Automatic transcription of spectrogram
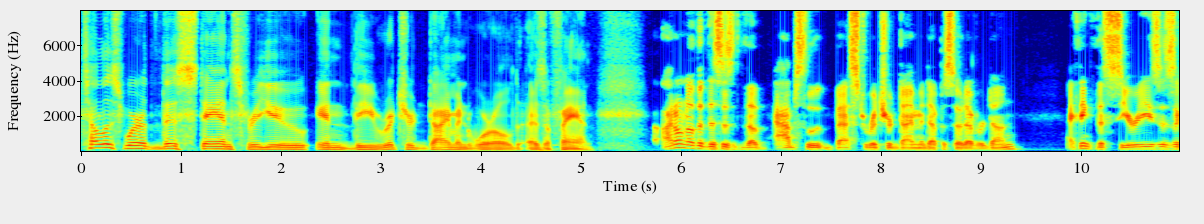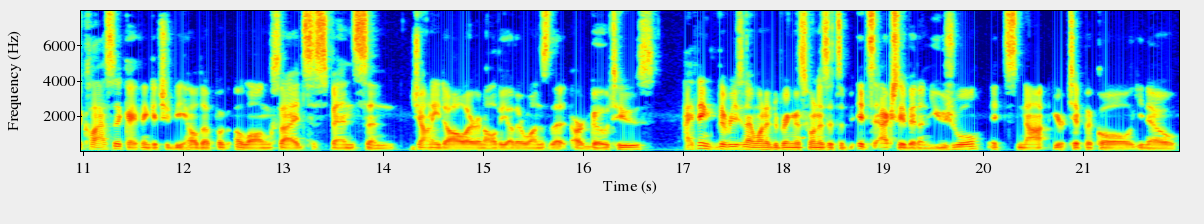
tell us where this stands for you in the Richard Diamond world as a fan. I don't know that this is the absolute best Richard Diamond episode ever done. I think the series is a classic. I think it should be held up alongside Suspense and Johnny Dollar and all the other ones that are go tos. I think the reason I wanted to bring this one is it's a, it's actually a bit unusual. It's not your typical, you know,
